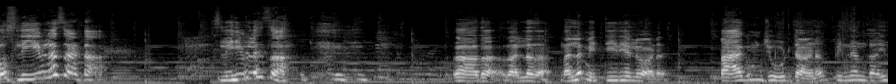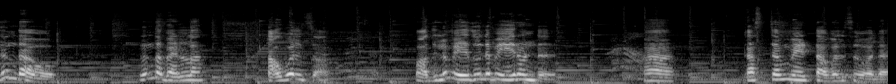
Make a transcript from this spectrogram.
ഓ സ്ലീവ്ലെസ് ആട്ടാ. സ്ലീവ്ലെസ് ആ. അതാ നല്ലതാ. നല്ല മെറ്റീരിയലും ആണ്. ബാഗും ജൂട്ടാണ് പിന്നെന്താ ഇതെന്താവോ? ഇതെന്താ വെള്ള? ടവൽസാ അപ്പൊ അതിലും വേദുവിന്റെ പേരുണ്ട്. ആ. കസ്റ്റം മെയ്ഡ് ടവൽസ് പോലെ.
